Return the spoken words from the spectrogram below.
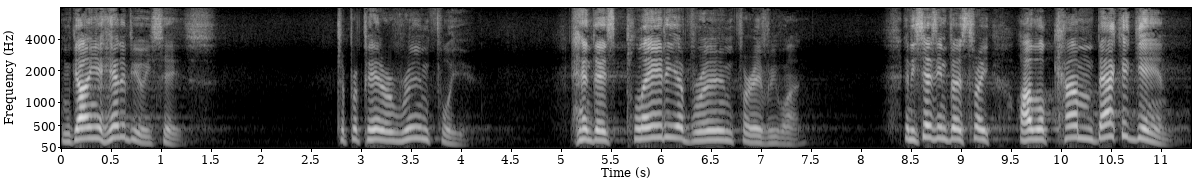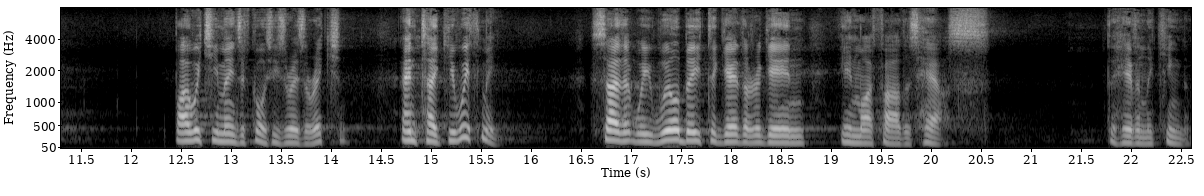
I'm going ahead of you, he says, to prepare a room for you. And there's plenty of room for everyone. And he says in verse 3, I will come back again, by which he means, of course, his resurrection, and take you with me, so that we will be together again in my Father's house, the heavenly kingdom.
